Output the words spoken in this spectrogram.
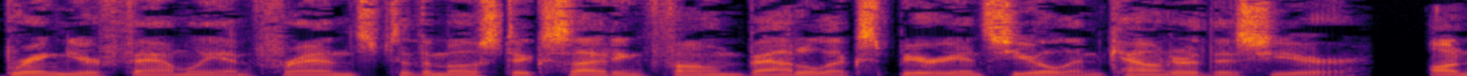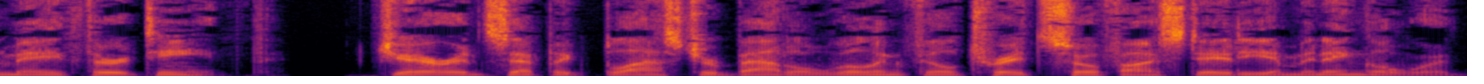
Bring your family and friends to the most exciting foam battle experience you'll encounter this year. On May 13th, Jared's Epic Blaster Battle will infiltrate SoFi Stadium in Inglewood.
